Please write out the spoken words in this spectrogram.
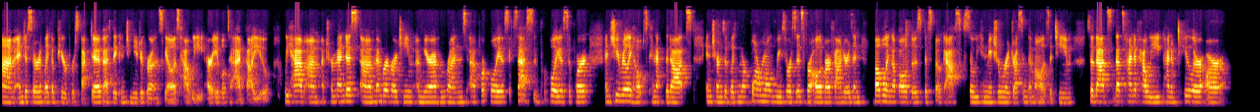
um, and just sort of like a peer perspective as they continue to grow and scale is how we are able to add value. We have um, a tremendous uh, member of our team, Amira, who runs uh, portfolio success and portfolio support, and she really helps connect the dots in terms of like more formal resources for all of our founders and bubbling up all of those bespoke asks so we can make sure we're addressing them all as a team. So that's that's kind of how we kind of tailor our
